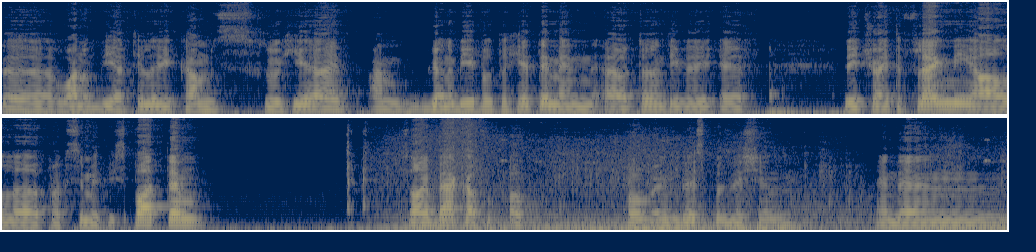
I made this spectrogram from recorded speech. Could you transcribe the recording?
If one of the artillery comes through here, I, I'm gonna be able to hit them, and alternatively, if they try to flag me, I'll uh, proximity spot them. So I back up, up over in this position, and then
